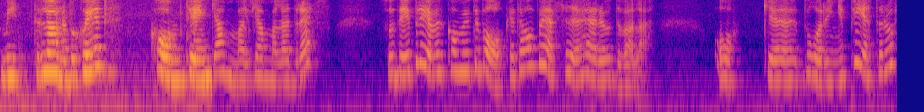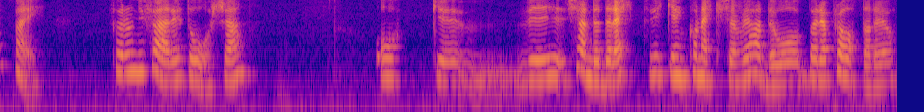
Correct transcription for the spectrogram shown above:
mitt lönebesked kom till en gammal, gammal adress. Så det brevet kom ju tillbaka till ABF här i Uddevalla. Och eh, då ringer Peter upp mig för ungefär ett år sedan. Och vi kände direkt vilken connection vi hade och började prata det. Och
